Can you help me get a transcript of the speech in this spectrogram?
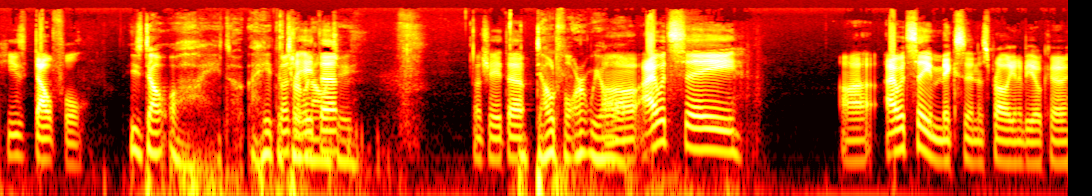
He's doubtful. He's down. Oh, I hate I hate the Don't you hate that? terminology. Don't you hate that? Doubtful, aren't we all? Uh, I would say, uh, I would say Mixon is probably going to be okay.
